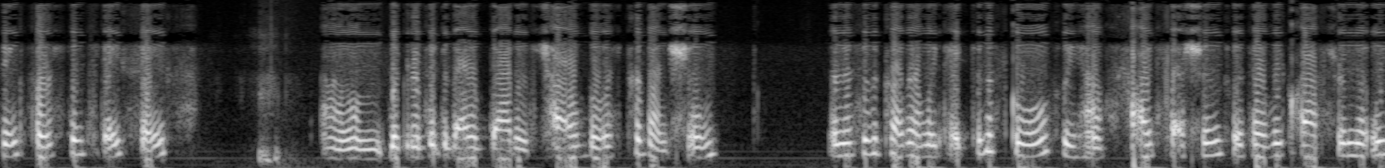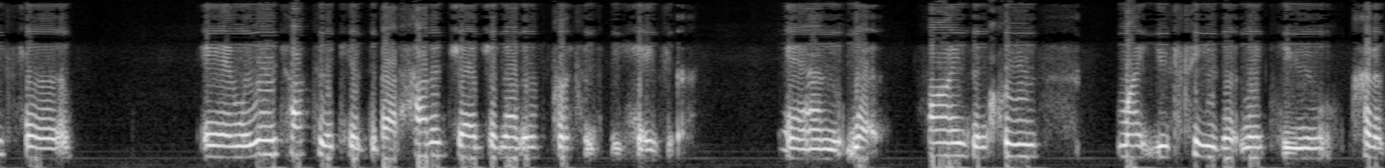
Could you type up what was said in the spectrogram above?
Think First and Stay Safe. Um, the group that developed that is Child Lures Prevention. And this is a program we take to the schools. We have five sessions with every classroom that we serve. And we really talk to the kids about how to judge another person's behavior and what signs and clues might you see that make you kind of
